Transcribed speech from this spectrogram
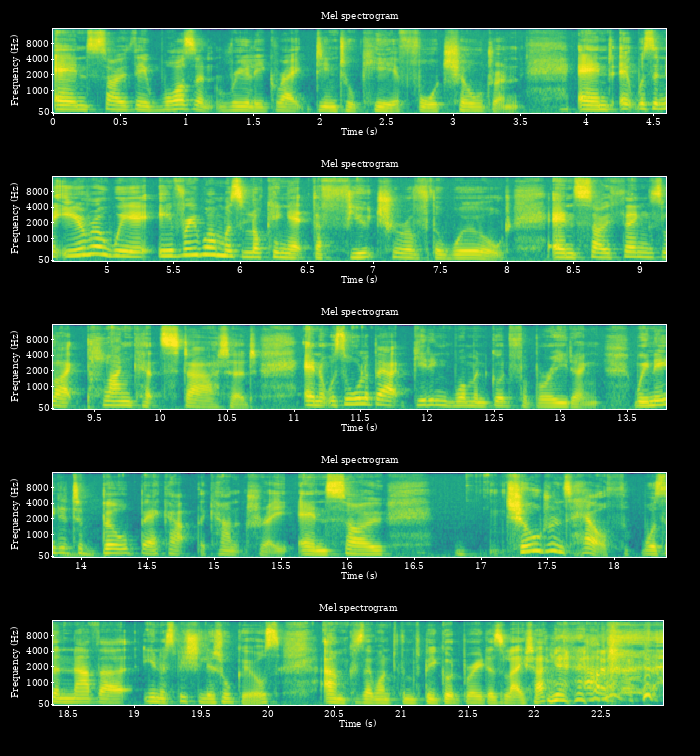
and so there wasn't really great dental care for children. And it was an era where everyone was looking at the future of the world. And so things like Plunket started, and it was all about getting women good for breeding. We needed to build back up the country. And so children's health was another, you know, especially little girls, because um, they wanted them to be good breeders later. Um, children's health.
